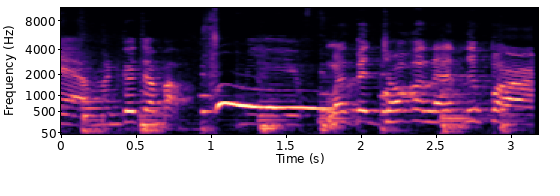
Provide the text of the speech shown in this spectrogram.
เนี่ยมันก็จะแบบมีมันเป็นช็อกโกแลตหรือเปล่า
